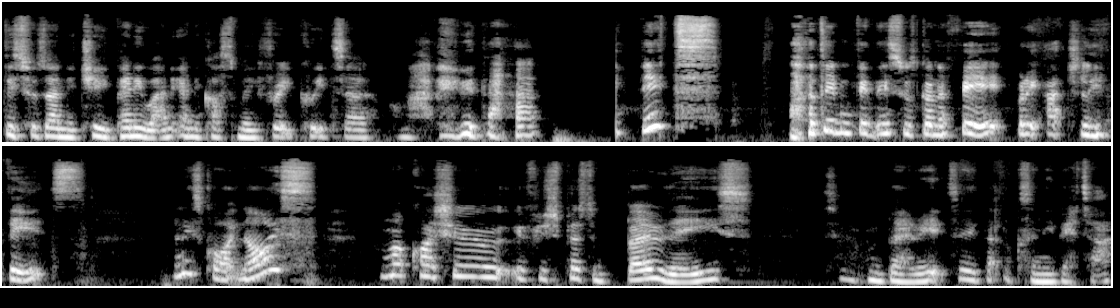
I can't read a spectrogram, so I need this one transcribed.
this was only cheap anyway and it only cost me three quid, so I'm happy with that. It fits. I didn't think this was going to fit, but it actually fits. And it's quite nice. I'm not quite sure if you're supposed to bow these. So I can bow it, see if that looks any better.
